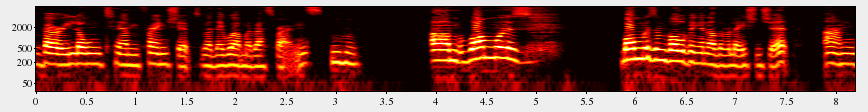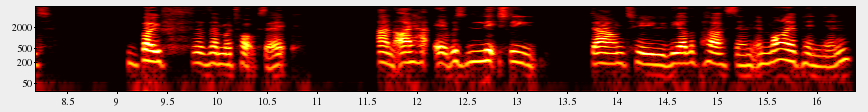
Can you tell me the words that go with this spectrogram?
very long term friendships where they were my best friends. Mm-hmm. Um, one was one was involving another relationship, and both of them were toxic. And I ha- it was literally down to the other person, in my opinion,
